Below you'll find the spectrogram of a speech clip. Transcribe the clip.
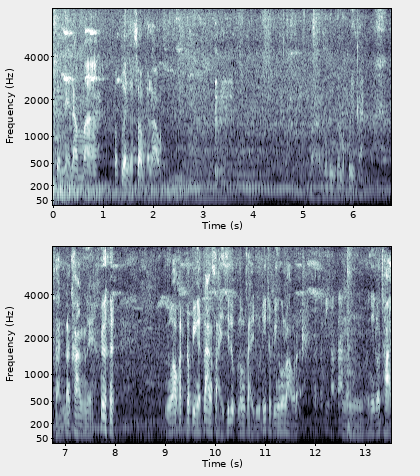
เพื่อนแนะนำมาเพราะเพื่อนก็ซ่อมกับเรา มามาดูแล้วมาคุยกัน สั่นทั้งคันเลย หนูเอาคัตเตอร์ปิงกระตั้งใส่ที่ลูกลองใส่ดูที่สปริงของเรานะสปีดขาตั้งอืมอันนี้เราถ่าย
